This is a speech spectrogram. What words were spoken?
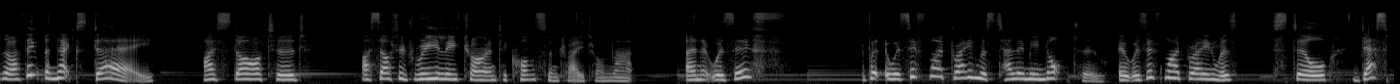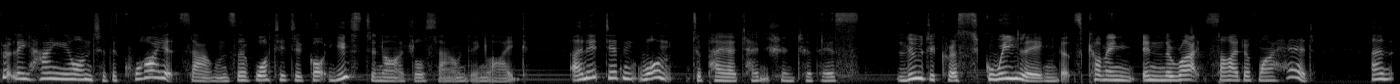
So I think the next day I started, I started really trying to concentrate on that. And it was if, but it was if my brain was telling me not to. It was if my brain was still desperately hanging on to the quiet sounds of what it had got used to Nigel sounding like. And it didn't want to pay attention to this ludicrous squealing that's coming in the right side of my head. And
